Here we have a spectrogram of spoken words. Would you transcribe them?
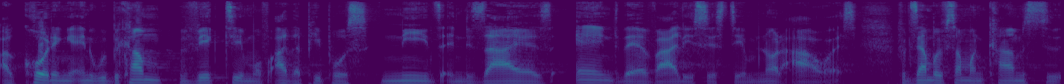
according and we become victim of other people's needs and desires and their value system not ours. For example if someone comes to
